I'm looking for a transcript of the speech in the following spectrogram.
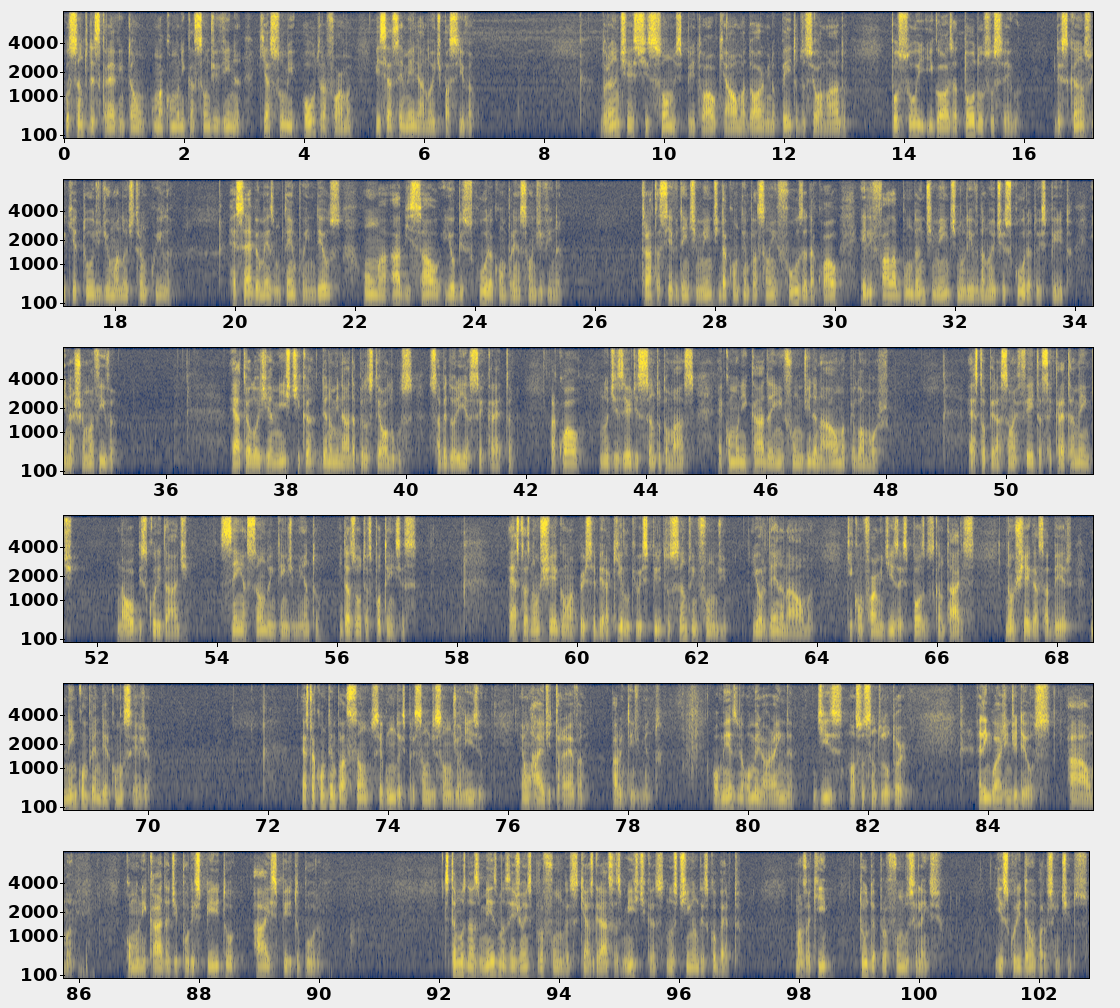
O santo descreve então uma comunicação divina que assume outra forma e se assemelha à noite passiva. Durante este sono espiritual que a alma dorme no peito do seu amado, possui e goza todo o sossego descanso e quietude de uma noite tranquila. Recebe ao mesmo tempo em Deus uma abissal e obscura compreensão divina. Trata-se evidentemente da contemplação infusa da qual ele fala abundantemente no livro da Noite Escura do Espírito e na Chama Viva. É a teologia mística denominada pelos teólogos sabedoria secreta, a qual, no dizer de Santo Tomás, é comunicada e infundida na alma pelo amor. Esta operação é feita secretamente, na obscuridade, sem ação do entendimento e das outras potências. Estas não chegam a perceber aquilo que o Espírito Santo infunde e ordena na alma, que, conforme diz a esposa dos cantares, não chega a saber nem compreender como seja. Esta contemplação, segundo a expressão de São Dionísio, é um raio de treva para o entendimento. Ou mesmo, ou melhor ainda, diz nosso santo doutor, é linguagem de Deus, a alma, comunicada de puro espírito a espírito puro. Estamos nas mesmas regiões profundas que as graças místicas nos tinham descoberto. Mas aqui tudo é profundo silêncio e escuridão para os sentidos,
